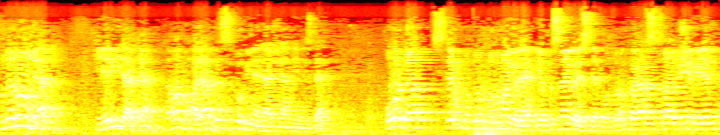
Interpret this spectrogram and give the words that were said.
Bu da ne olacak? İleri giderken, tamam mı? Alakasız bobin enerjilendiğinizde Orada step motorun duruma göre, yapısına göre step motorun kararsızlığa düşebilir,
